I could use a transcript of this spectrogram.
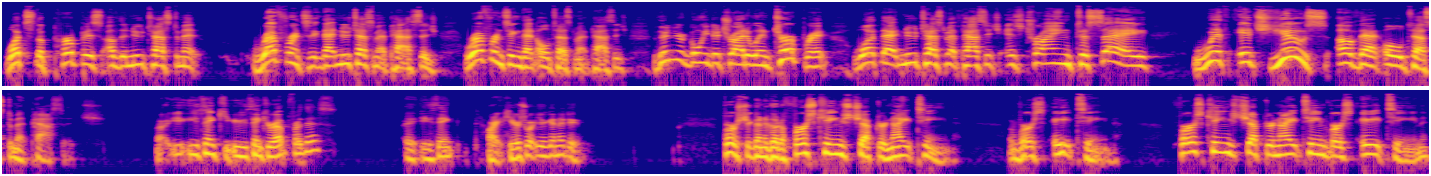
what's the purpose of the New Testament referencing that New Testament passage, referencing that Old Testament passage, then you're going to try to interpret what that New Testament passage is trying to say with its use of that Old Testament passage. You, think you think you're up for this? Uh, you think all right, here's what you're going to do. First, you're going to go to 1 Kings chapter 19, verse 18. 1 Kings chapter 19 verse 18,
